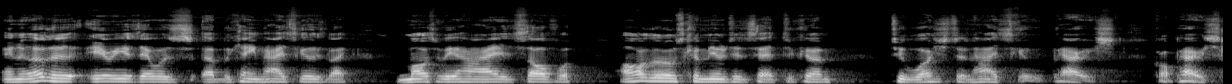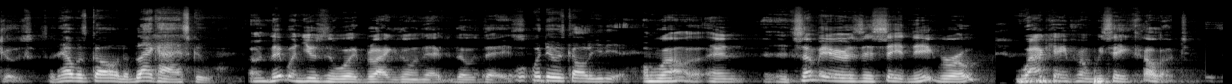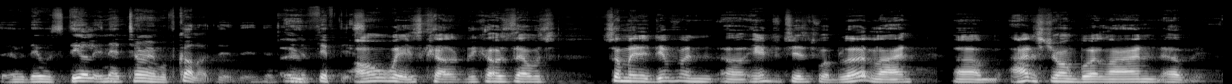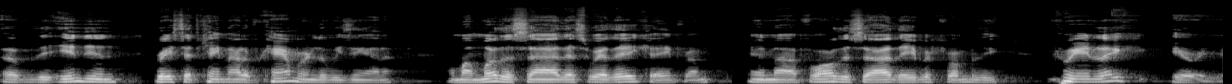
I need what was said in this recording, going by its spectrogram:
And the other areas that was uh, became high schools like Mossville High, Sulphur, all those communities had to come to Washington High School, parish, called parish schools. So that was called the Black High School. Uh, they weren't using the word black during that those days. What they was calling you then? Well, and in some areas they say Negro. Where I came from, we say colored. They were still in that term of color in the fifties. Always colored because there was so many different uh, entities for bloodline. Um, I had a strong bloodline of of the Indian race that came out of Cameron, Louisiana. On my mother's side, that's where they came from. And my father's side, they were from the Crane Lake area,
